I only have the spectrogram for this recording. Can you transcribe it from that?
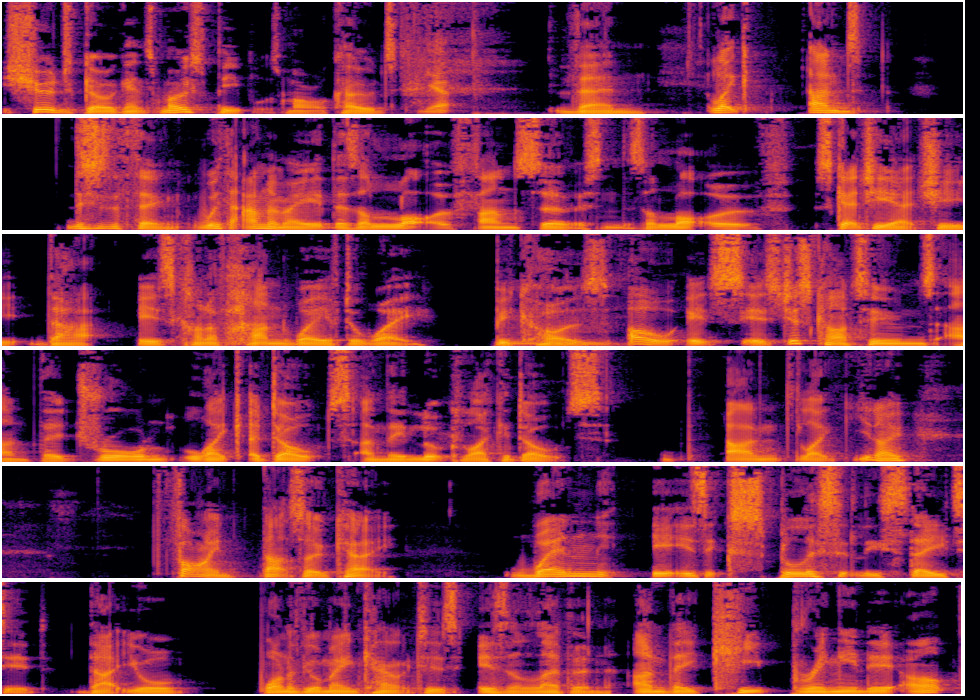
should go against most people's moral codes, Yep. then like and this is the thing with anime there's a lot of fan service and there's a lot of sketchy etchy that is kind of hand waved away because oh it's it's just cartoons and they're drawn like adults and they look like adults and like you know fine that's okay. When it is explicitly stated that your one of your main characters is 11 and they keep bringing it up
